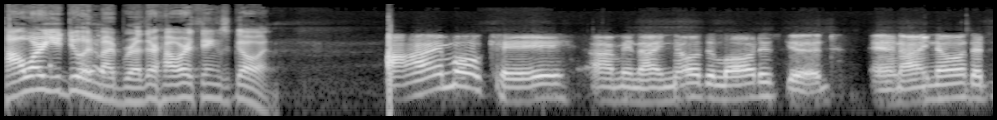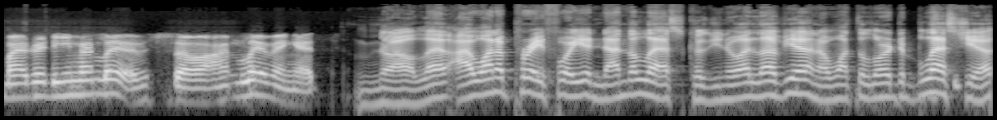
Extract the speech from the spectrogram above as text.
How are you doing, my brother? How are things going? I'm okay. I mean, I know the Lord is good, and I know that my Redeemer lives, so I'm living it. No, I want to pray for you nonetheless because you know I love you and I want the Lord to bless you.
